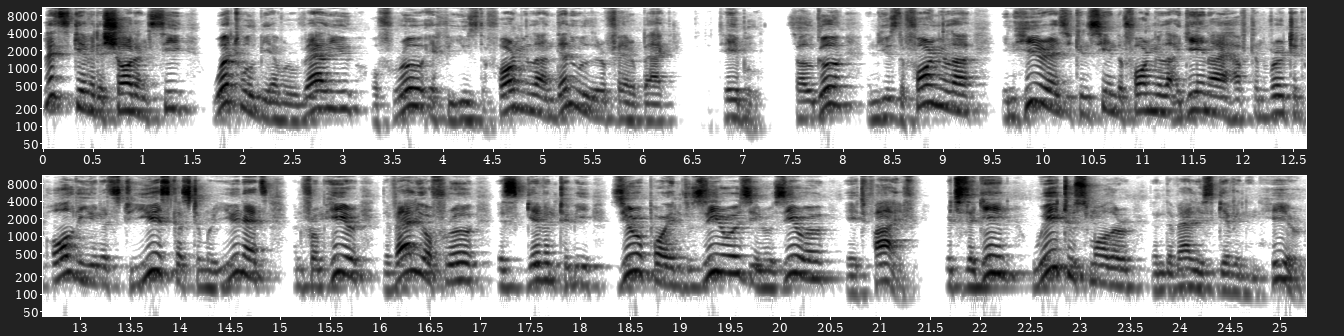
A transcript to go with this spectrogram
Let's give it a shot and see what will be our value of rho if we use the formula and then we'll refer back to the table. So I'll go and use the formula. In here, as you can see in the formula, again, I have converted all the units to US customary units. And from here, the value of rho is given to be 0.00085, which is again way too smaller than the values given in here.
